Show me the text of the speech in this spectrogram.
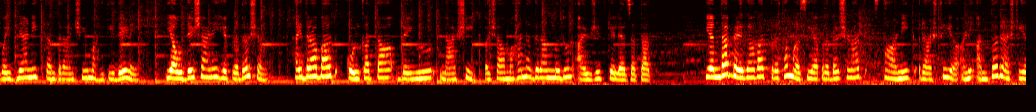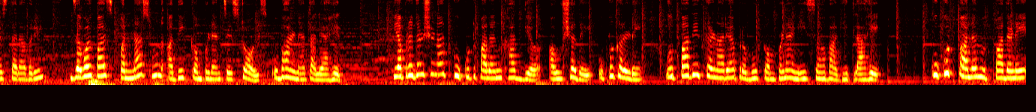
वैज्ञानिक तंत्रांची माहिती देणे या उद्देशाने हे प्रदर्शन हैदराबाद कोलकाता बेंगळूर नाशिक अशा महानगरांमधून आयोजित केल्या जातात. यंदा बेळगावात प्रथमच या प्रदर्शनात स्थानिक राष्ट्रीय आणि आंतरराष्ट्रीय स्तरावरील जवळपास पन्नासहून अधिक कंपन्यांचे स्टॉल्स उभारण्यात आले आहेत. या प्रदर्शनात कुक्कुटपालन खाद्य औषधे उपकरणे उत्पादित करणाऱ्या प्रमुख कंपन्यांनी सहभाग घेतला आहे. कुक्कुटपालन उत्पादने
